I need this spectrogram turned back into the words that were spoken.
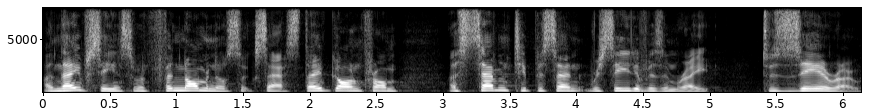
and they've seen some phenomenal success. They've gone from a 70% recidivism rate to zero.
